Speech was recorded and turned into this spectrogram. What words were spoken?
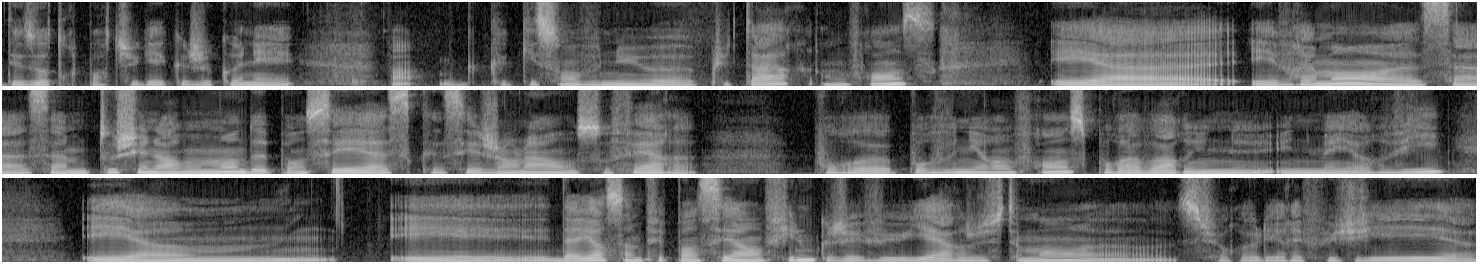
des autres Portugais que je connais, enfin, que- qui sont venus euh, plus tard en France. Et, euh, et vraiment, euh, ça, ça me touche énormément de penser à ce que ces gens-là ont souffert pour, euh, pour venir en France, pour avoir une, une meilleure vie. Et, et d'ailleurs, ça me fait penser à un film que j'ai vu hier, justement, sur les réfugiés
